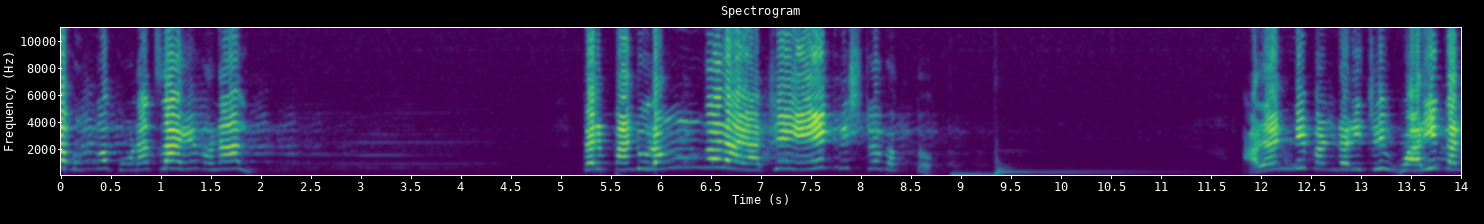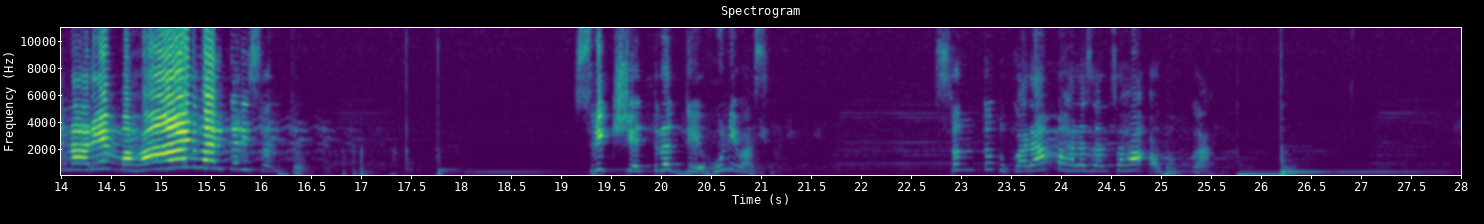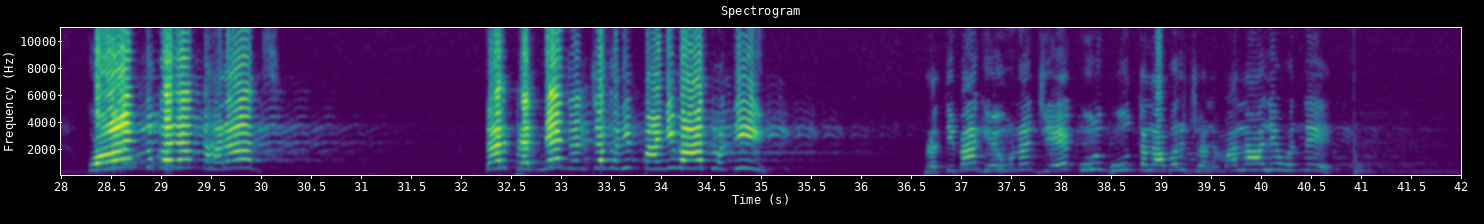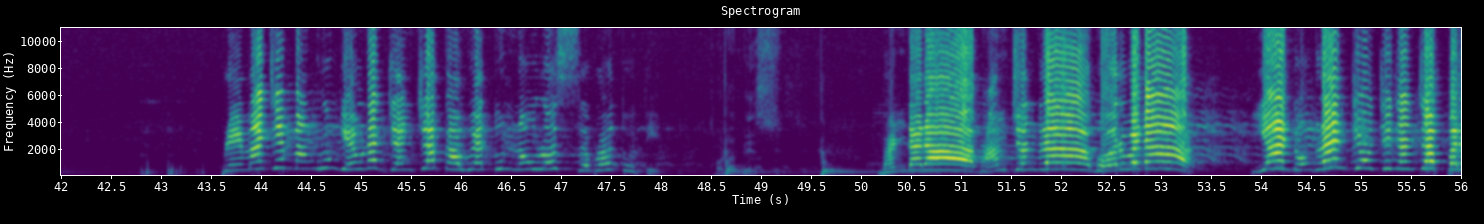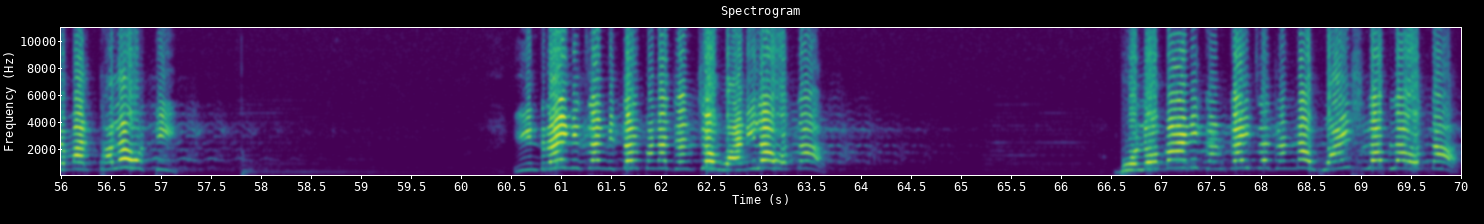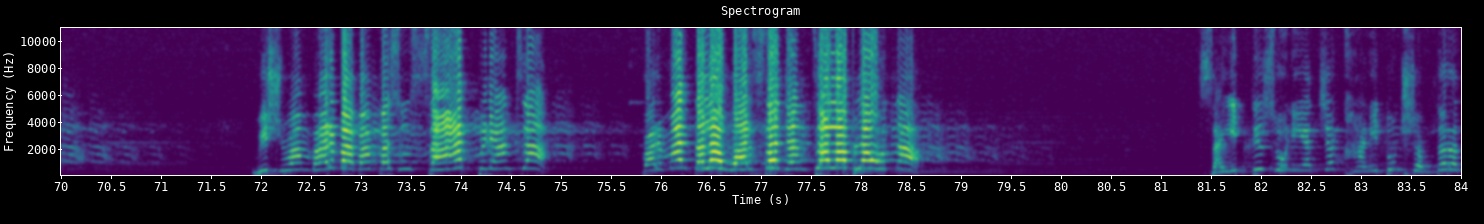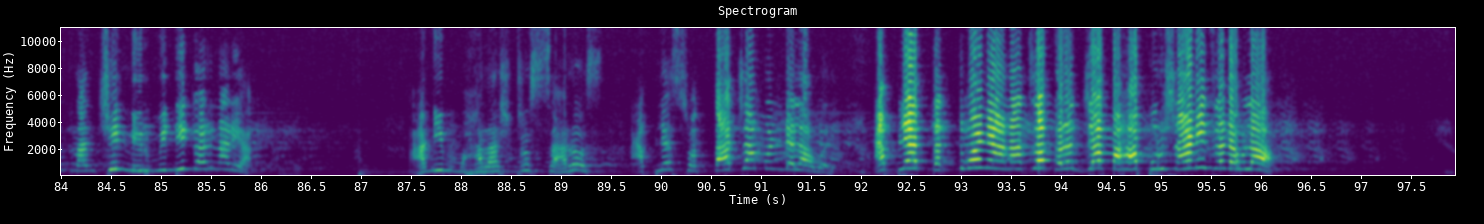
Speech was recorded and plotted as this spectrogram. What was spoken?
देहू निवासी संत तुकाराम महाराजांचा हा अभंग आहे. कोण तुकाराम महाराज? तर प्रज्ञा ज्यांच्या घरी पाणी वाहत होती प्रतिभा घेऊन जे कुळ भूतलावर जन्माला भामचंद्र महाराष्ट्र सारस आपल्या स्वतःच्या मंडलावर आपल्या तत्वज्ञानाचा कळस ज्या महापुरुषांनी चढवला.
